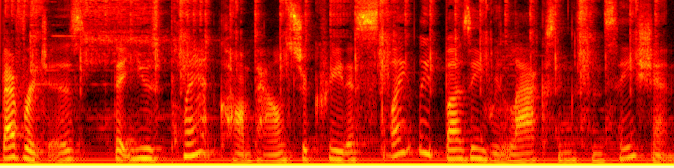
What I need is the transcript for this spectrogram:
beverages that use plant compounds to create a slightly buzzy, relaxing sensation.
